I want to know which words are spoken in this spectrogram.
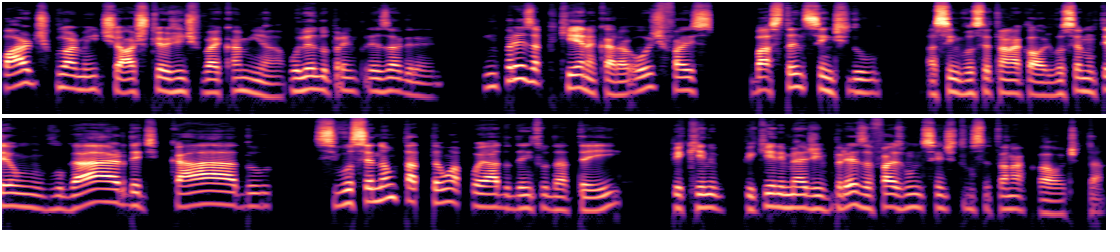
particularmente acho que a gente vai caminhar, olhando para a empresa grande. Empresa pequena, cara, hoje faz bastante sentido assim você tá na cloud. Você não ter um lugar dedicado. Se você não tá tão apoiado dentro da TI, pequeno, pequena e média empresa, faz muito sentido você estar na cloud, tá?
